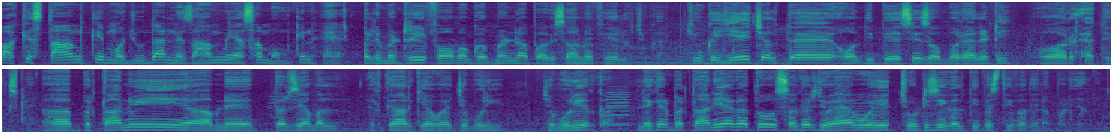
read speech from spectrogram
पाकिस्तान के मौजूदा निज़ाम में ऐसा मुमकिन है? पार्लियामेंट्री फॉर्म ऑफ़ गवर्नमेंट ना पाकिस्तान में फेल हो चुका है, क्योंकि ये चलता है on the basis of morality और एथिक्स पे। बरतानवी हमने तर्ज अमल इख्तियार किया हुआ है जमहूरी, जमहूरियत का। लेकिन बरतानिया का तो सदर जो है वो एक छोटी सी गलती पर इस्तीफ़ा देना पड़ जाता है।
